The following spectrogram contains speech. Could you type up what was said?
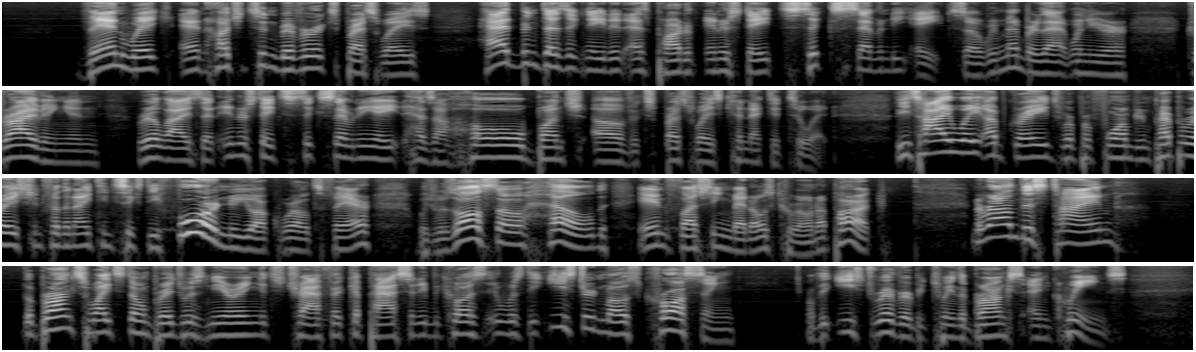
Van Wyck, and Hutchinson River Expressways had been designated as part of Interstate 678. So remember that when you're driving and realize that Interstate 678 has a whole bunch of expressways connected to it. These highway upgrades were performed in preparation for the 1964 New York World's Fair, which was also held in Flushing Meadows Corona Park. And around this time, the Bronx Whitestone Bridge was nearing its traffic capacity because it was the easternmost crossing of the East River between the Bronx and Queens.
